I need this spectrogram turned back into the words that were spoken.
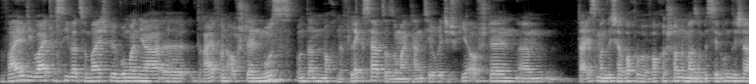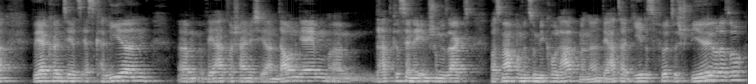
weil die Wide Receiver zum Beispiel, wo man ja äh, drei von aufstellen muss und dann noch eine Flex hat, also man kann theoretisch vier aufstellen, ähm, da ist man sich ja Woche für Woche schon immer so ein bisschen unsicher, wer könnte jetzt eskalieren, ähm, wer hat wahrscheinlich eher ein Down-Game. Ähm, da hat Christian ja eben schon gesagt, was macht man mit so Nicole Hartmann? Ne? Der hat halt jedes viertes Spiel oder so,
